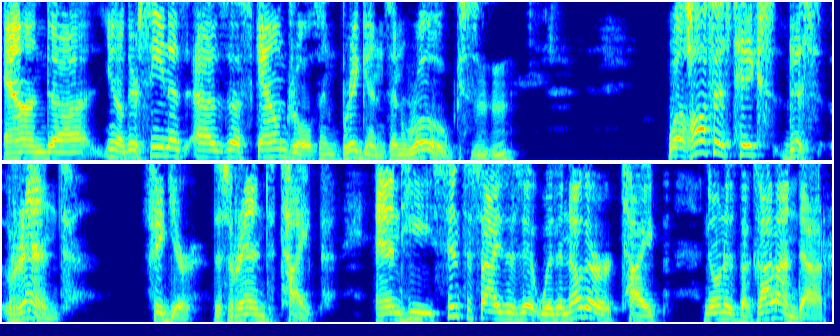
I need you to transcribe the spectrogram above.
And, uh, you know, they're seen as, as uh, scoundrels and brigands and rogues. Mm-hmm. Well, Hafez takes this Rand figure, this Rand type, and he synthesizes it with another type known as the Qalandar,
